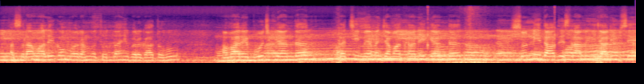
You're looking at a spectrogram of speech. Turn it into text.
السلام علیکم ورحمۃ اللہ وبرکاتہ۔ ہمارے بوجھ کے اندر، کچی میمن جماعت خانے کے اندر، سنی دعوت اسلامی کی جانب سے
